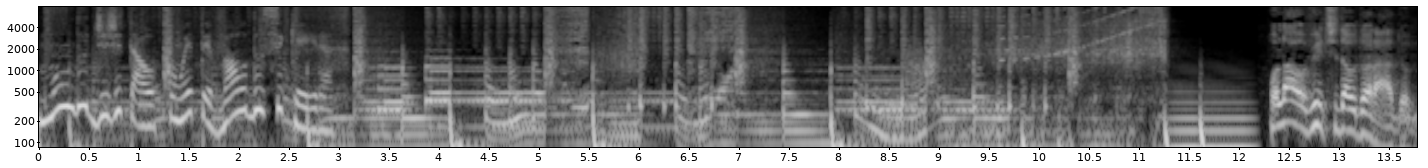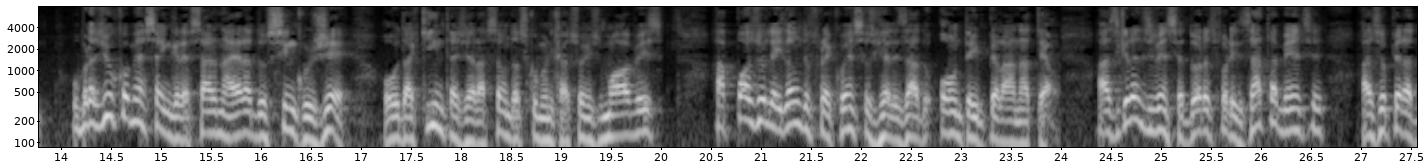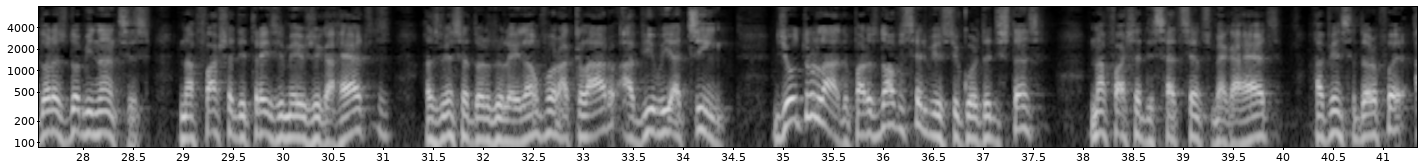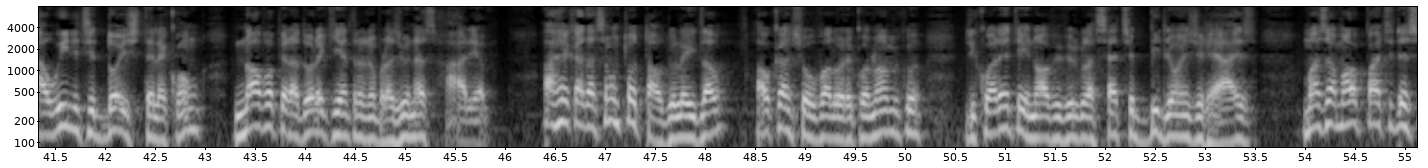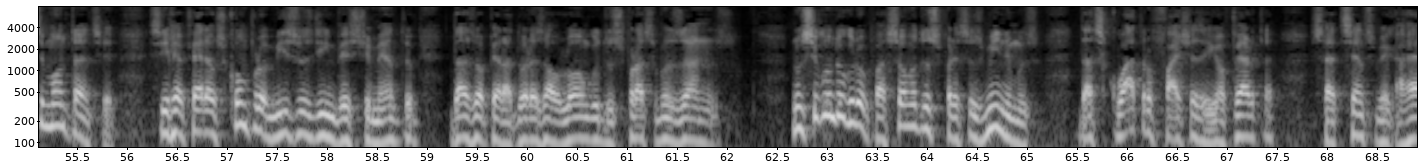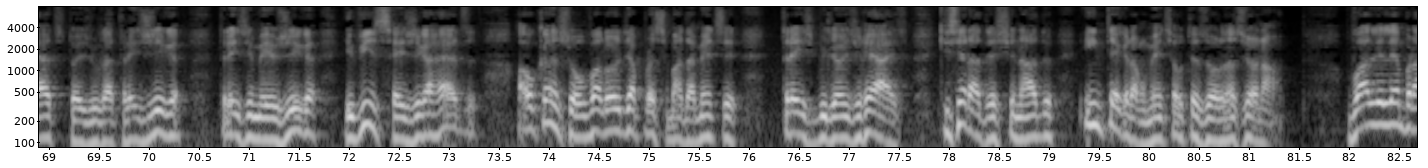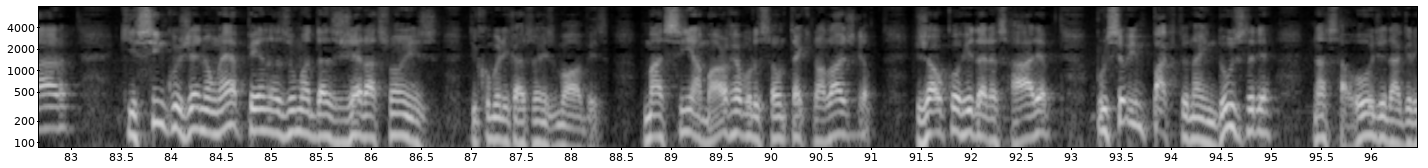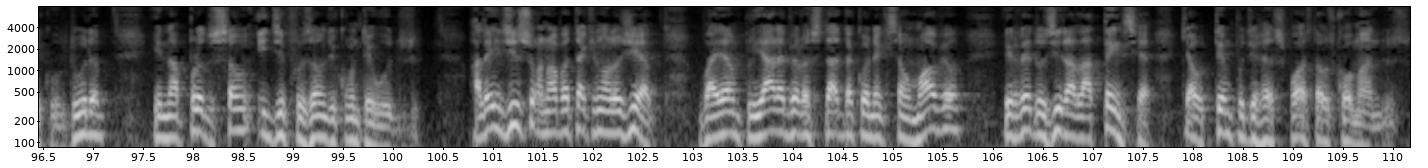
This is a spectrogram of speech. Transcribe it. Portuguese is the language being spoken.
Mundo Digital com Etevaldo Siqueira. Olá, ouvintes da Eldorado. O Brasil começa a ingressar na era do 5G, ou da quinta geração das comunicações móveis, após o leilão de frequências realizado ontem pela Anatel. As grandes vencedoras foram exatamente as operadoras dominantes na faixa de 3,5 GHz. As vencedoras do leilão foram a Claro, a Vivo e a TIM. De outro lado, para os novos serviços de curta distância, na faixa de 700 MHz, a vencedora foi a Winity 2 Telecom, nova operadora que entra no Brasil nessa área. A arrecadação total do leilão alcançou o valor econômico de 49,7 bilhões de reais mas a maior parte desse montante se refere aos compromissos de investimento das operadoras ao longo dos próximos anos. No segundo grupo, a soma dos preços mínimos das quatro faixas em oferta, 700 MHz, 2,3 GB, 3,5 GB e 26 GHz, alcançou o valor de aproximadamente 3 bilhões de reais, que será destinado integralmente ao Tesouro Nacional. Vale lembrar que 5G não é apenas uma das gerações de comunicações móveis, mas sim a maior revolução tecnológica já ocorrida nessa área por seu impacto na indústria, na saúde, na agricultura e na produção e difusão de conteúdos. Além disso, a nova tecnologia vai ampliar a velocidade da conexão móvel e reduzir a latência, que é o tempo de resposta aos comandos.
